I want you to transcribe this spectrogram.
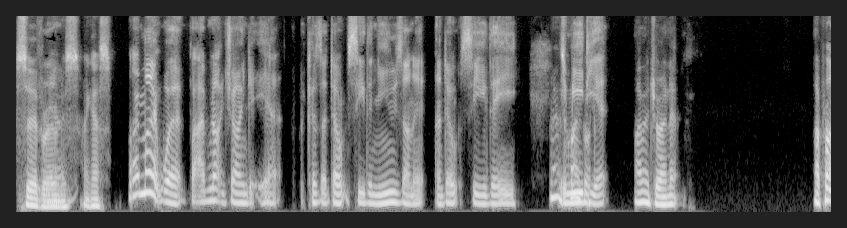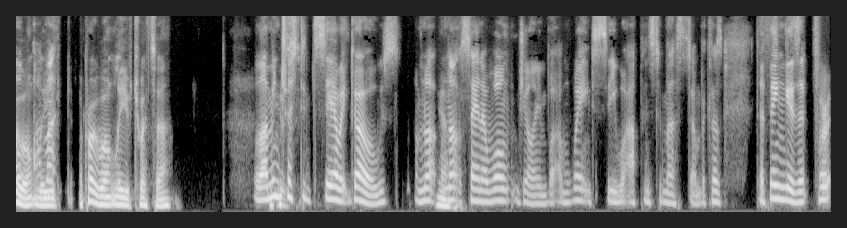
server Yeah. owners, I guess. well, it might work, but I've not joined it yet because I don't see the news on it. I don't see the Yeah, it's quite good. immediate. I'm enjoying it. I probably Oh, won't I leave. might- I probably won't leave Twitter. Well, I'm because- interested to see how it goes. I'm not Yeah. not saying I won't join, but I'm waiting to see what happens to Mastodon because the thing is that for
